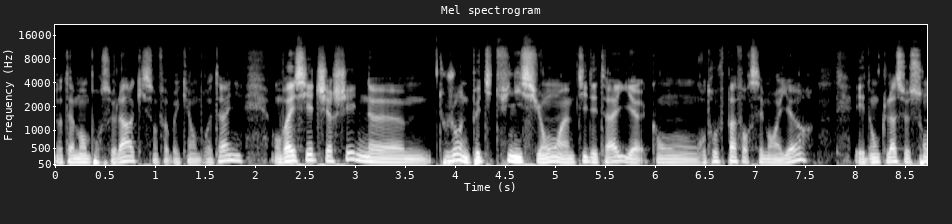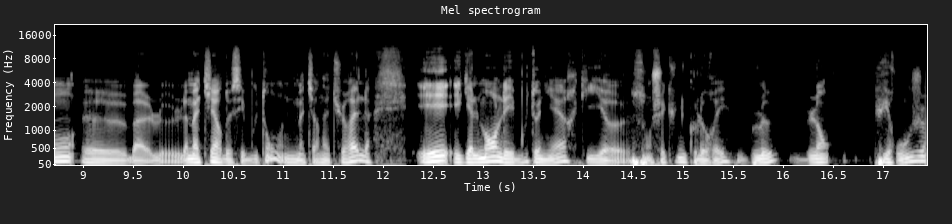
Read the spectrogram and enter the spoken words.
notamment pour ceux-là qui sont fabriqués en Bretagne, on va essayer de chercher euh, toujours une petite finition, un petit détail qu'on ne retrouve pas forcément ailleurs. Et donc là, ce sont euh, bah, la matière de ces boutons, une matière naturelle, et également les boutonnières qui euh, sont chacune colorées, bleu, blanc, puis rouge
